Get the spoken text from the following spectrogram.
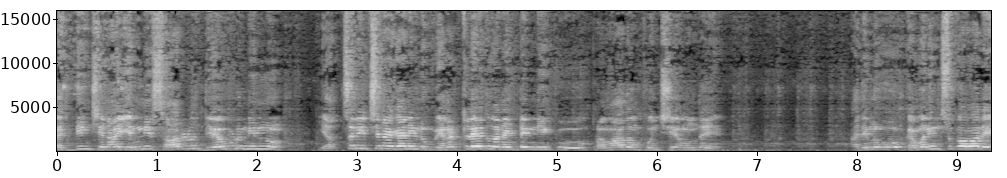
గద్దించినా ఎన్నిసార్లు దేవుడు నిన్ను హెచ్చరించినా కానీ నువ్వు వినట్లేదు అని అంటే నీకు ప్రమాదం పొంచే ఉంది. అది నువ్వు గమనించుకోవాలి.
